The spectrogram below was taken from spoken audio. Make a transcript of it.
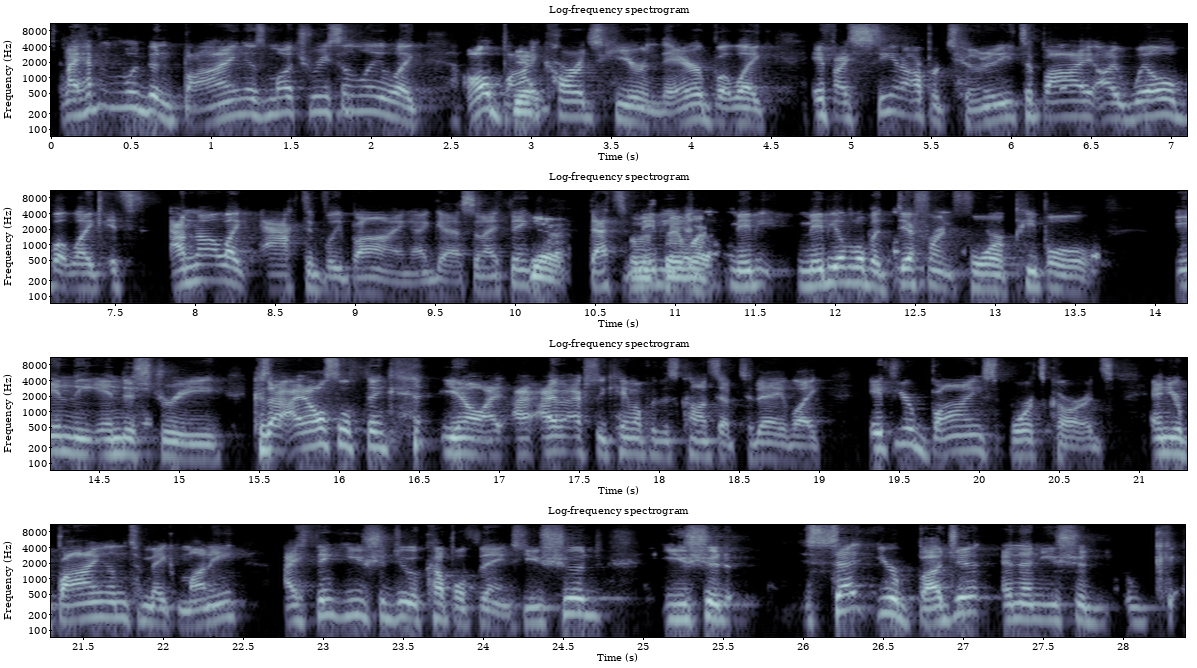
I haven't really been buying as much recently. Like I'll buy yeah. cards here and there, but like if I see an opportunity to buy, I will. But like it's I'm not like actively buying, I guess. And I think yeah, that's maybe a, maybe maybe a little bit different for people in the industry because I, I, also think you know I I actually came up with this concept today. Like if you're buying sports cards and you're buying them to make money, I think you should do a couple things. You should you should set your budget and then you should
